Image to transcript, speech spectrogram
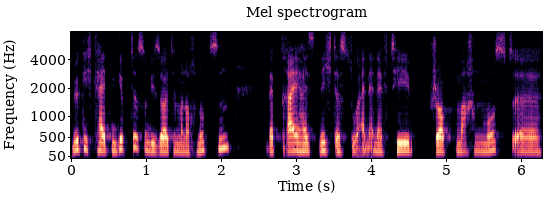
Möglichkeiten gibt es und die sollte man auch nutzen. Web 3 heißt nicht, dass du ein NFT-Drop machen musst äh,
